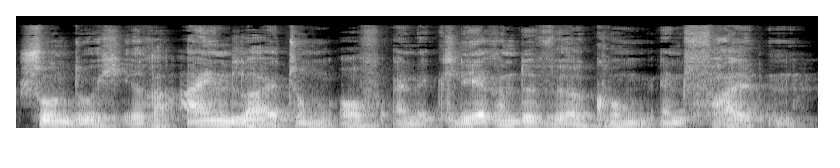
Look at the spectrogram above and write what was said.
schon durch ihre Einleitung auf eine klärende Wirkung entfalten.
